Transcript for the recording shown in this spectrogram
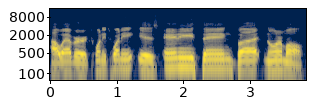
However, 2020 is anything but normal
